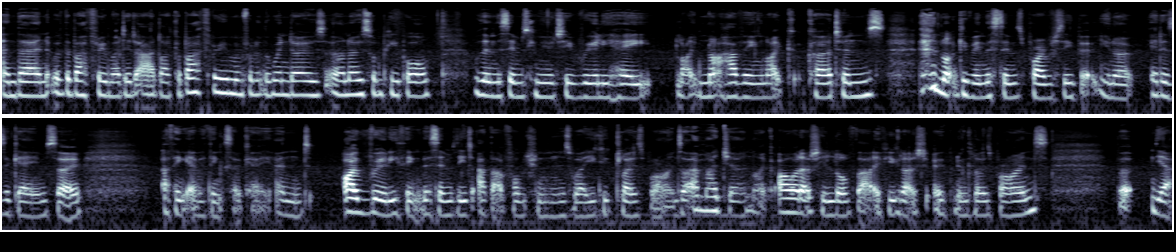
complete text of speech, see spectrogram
And then with the bathroom, I did add like a bathroom in front of the windows. And I know some people within the Sims community really hate like not having like curtains, not giving the Sims privacy, but you know, it is a game, so I think everything's okay. And I really think the Sims need to add that function in as well. You could close blinds. I imagine, like, I would actually love that if you could actually open and close blinds. But yeah,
